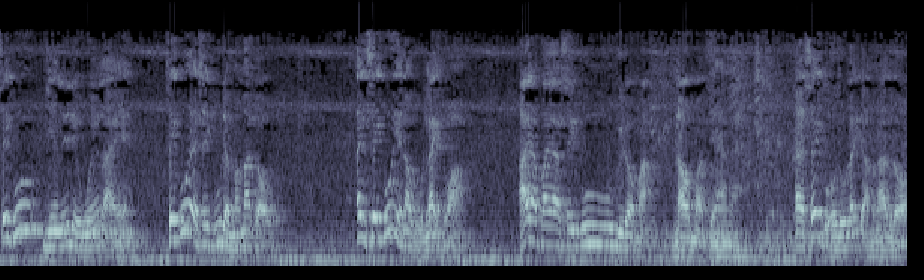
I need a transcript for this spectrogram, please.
စိတ်ကူးရင်လေးတွေဝင်လာရင် စိတ်ကူးရဲ့စိတ်ကူးတယ်မမှတ်တော့ဘူးအဲ့စိတ်ကူးရင်တော့ကိုလိုက်သွားအာရပါရစိတ်ကူးပြီးတော့မှနောက်မှပြန်လာအဲစိတ်ကိုအလိုလိုက်တာမလားသတော်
